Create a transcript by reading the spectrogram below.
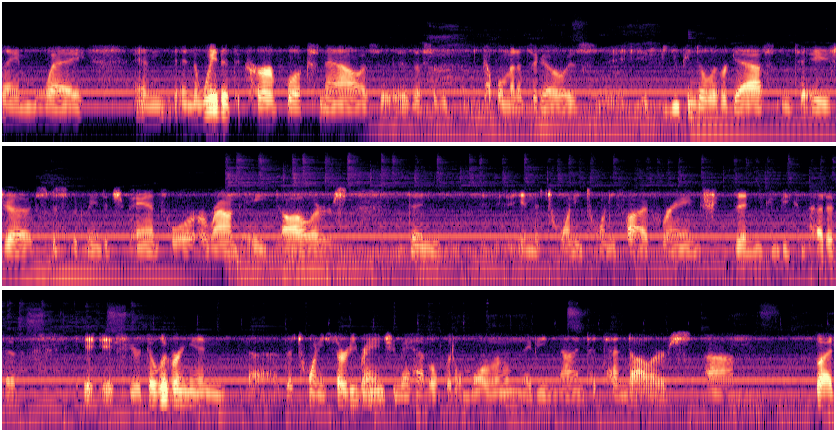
same way. And, and the way that the curve looks now, as, as I said a couple minutes ago, is if you can deliver gas into Asia, specifically into Japan, for around $8, then in the 2025 range, then you can be competitive. If you're delivering in uh, the 2030 range, you may have a little more room, maybe nine to ten dollars. Um, but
